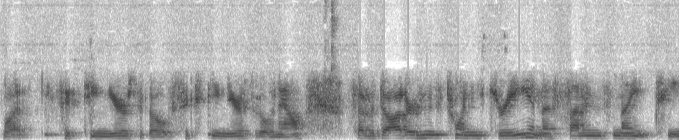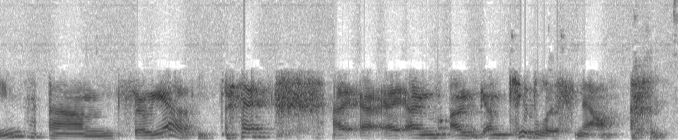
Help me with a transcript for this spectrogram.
what 15 years ago, 16 years ago now. So I have a daughter who's 23 and a son who's 19. Um, so yeah, I, I, I'm I'm kidless now.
